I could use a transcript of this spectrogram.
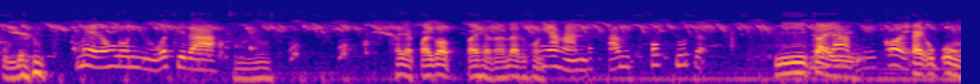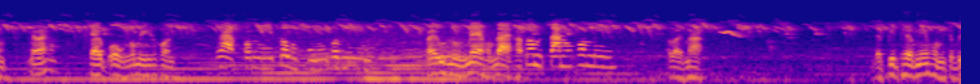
ผมลืมแม่น้องนนท์อยู่วชิราอืมใครอยากไปก็ไปแถวนั้นได้ทุกคน มีอาหารทำครบชุดอะ มีไก่ มีลาบมีก้อยไก่อบโอ่งใช่ไหมไก่อบโอ่งก็มีทุกคน ลาบก็มีต้มขุงก็มี ไปอุดหนุนแม่ผมได้ครับ ต้มตำก็มี อร่อยมาก เดี๋ยวปิดเทอมนี้ผมจะไป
